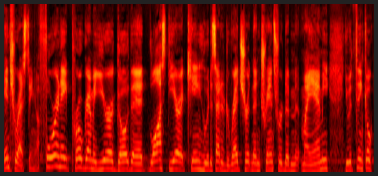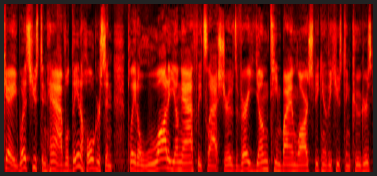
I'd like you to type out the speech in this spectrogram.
interesting. A four and eight program a year ago that lost D'Eriq King, who had decided to redshirt and then transferred to Miami. You would think, okay, what does Houston have? Well, Dana Holgorsen played a lot of young athletes last year. It was a very young team by and large. Speaking of the Houston Cougars,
